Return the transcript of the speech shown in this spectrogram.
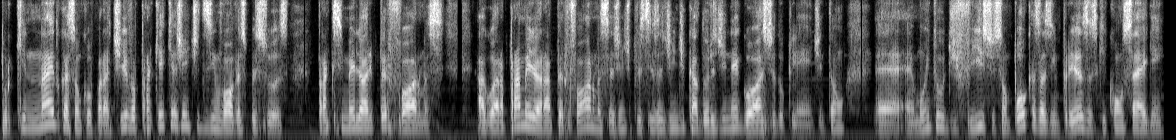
Porque na educação corporativa, para que, que a gente desenvolve as pessoas? Para que se melhore performance. Agora, para melhorar performance, a gente precisa de indicadores de negócio do cliente. Então, é, é muito difícil, são poucas as empresas que conseguem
